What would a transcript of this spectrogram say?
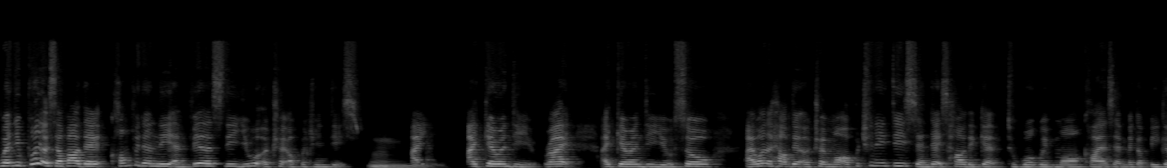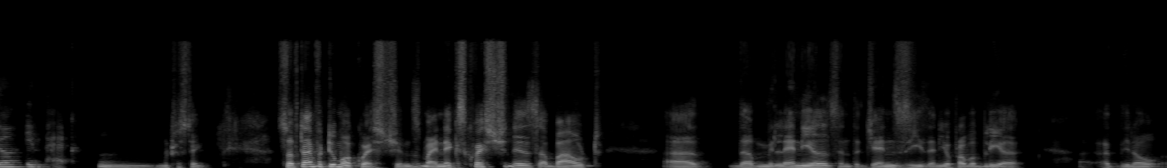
when you put yourself out there confidently and fearlessly, you will attract opportunities. Mm. I I guarantee you, right? I guarantee you. So I want to help them attract more opportunities, and that's how they get to work with more clients and make a bigger impact. Hmm, interesting. So, I have time for two more questions. My next question is about uh, the millennials and the Gen Zs, and you're probably a, a you know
